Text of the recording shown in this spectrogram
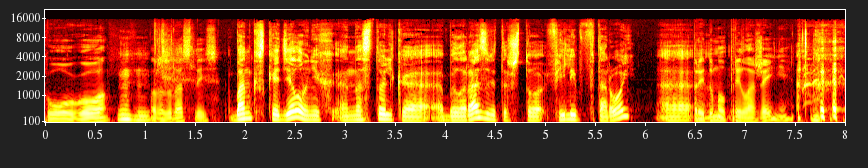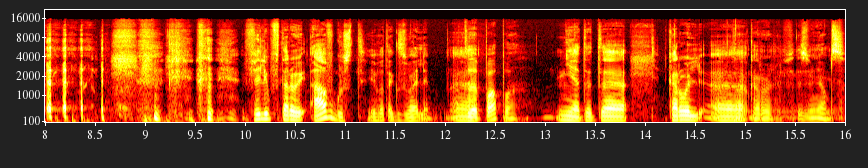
Ого, Мгм. разрослись. Банковское дело у них э, настолько э, было развито, что Филипп II, э, Придумал приложение. Филипп II Август, его так звали. э, Это папа? Нет, это король... э, А, король, извиняемся.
